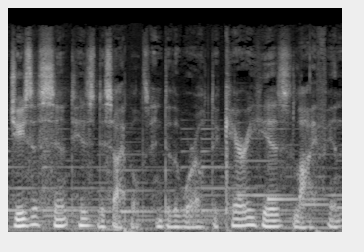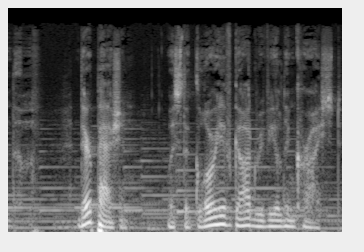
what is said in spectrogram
Jesus sent his disciples into the world to carry his life in them. Their passion was the glory of God revealed in Christ.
